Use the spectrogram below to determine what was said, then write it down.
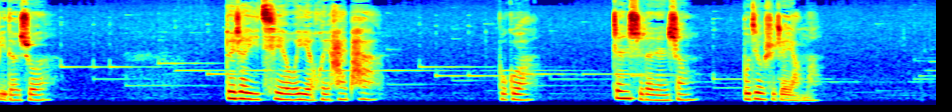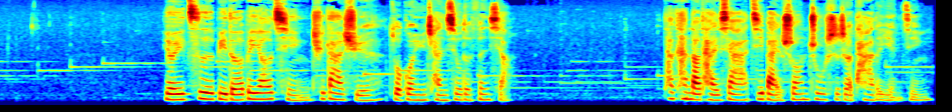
彼得说：“对这一切，我也会害怕。不过，真实的人生不就是这样吗？”有一次，彼得被邀请去大学做关于禅修的分享。他看到台下几百双注视着他的眼睛，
